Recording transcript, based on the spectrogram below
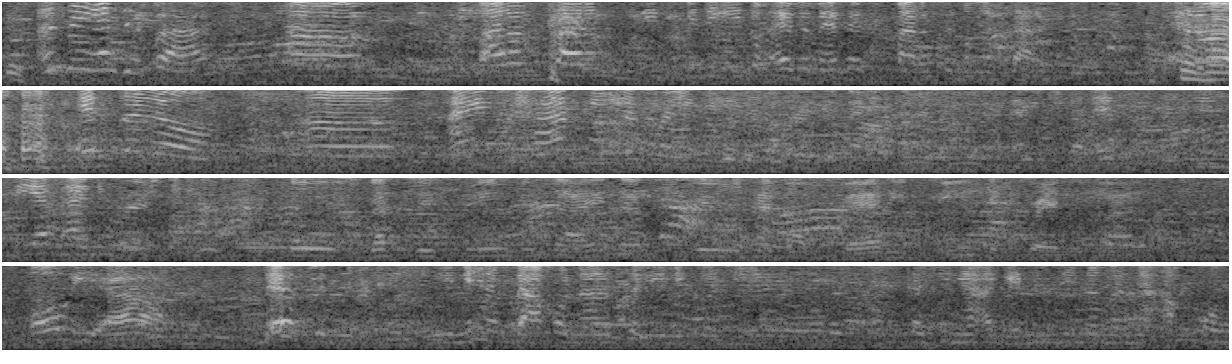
Ang saya, di ba? Um, parang, parang binigay itong MMFF para sa mga Santos. Pero, it's ano, um, I'm happy that we're included for the and 50th anniversary. So, does this mean to guys that you will have a very busy Christmas? Oh yeah, definitely. Hinihanda ko na ang sarili ko dito. Kasi nga again, hindi naman na ako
